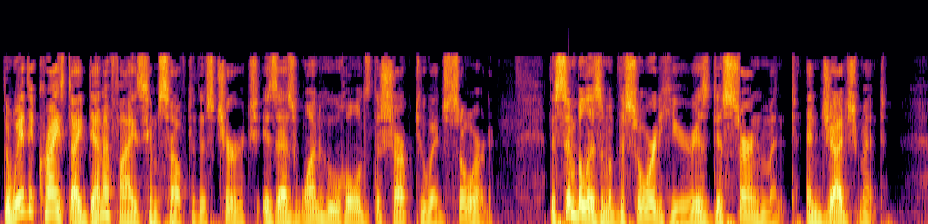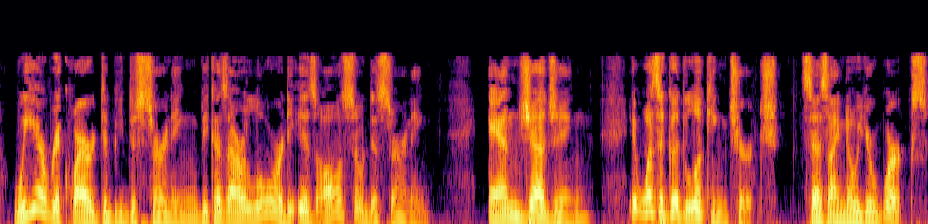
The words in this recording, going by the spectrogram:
The way that Christ identifies himself to this church is as one who holds the sharp two-edged sword. The symbolism of the sword here is discernment and judgment. We are required to be discerning because our Lord is also discerning and judging. It was a good looking church. It says, I know your works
